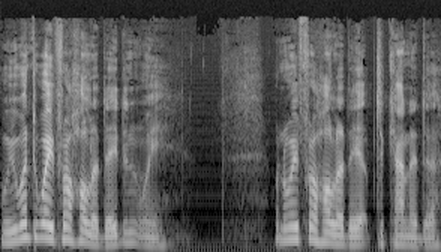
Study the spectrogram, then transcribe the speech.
We went away for a holiday, didn't we? Went away for a holiday up to Canada,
